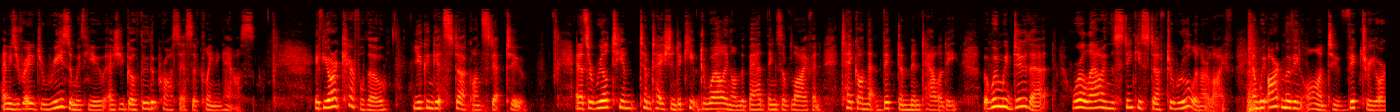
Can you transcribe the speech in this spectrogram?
and He's ready to reason with you as you go through the process of cleaning house. If you aren't careful, though, you can get stuck on step two. And it's a real temptation to keep dwelling on the bad things of life and take on that victim mentality. But when we do that, we're allowing the stinky stuff to rule in our life. And we aren't moving on to victory or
